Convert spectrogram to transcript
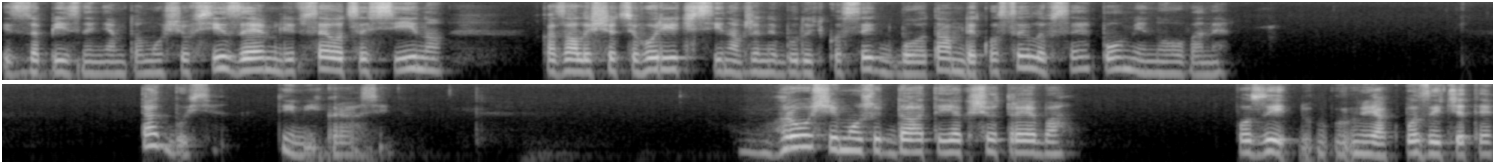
із запізненням, тому що всі землі, все оце сіно. Казали, що цьогоріч сіна вже не будуть косити, бо там, де косили, все поміноване. Так, Буся, ти мій красень. Гроші можуть дати, якщо треба пози... як позичити.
